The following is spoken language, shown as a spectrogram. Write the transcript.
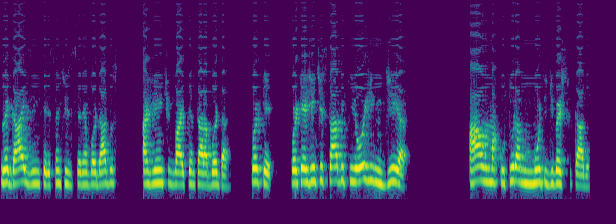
legais e interessantes de serem abordados, a gente vai tentar abordar. Por quê? Porque a gente sabe que hoje em dia há uma cultura muito diversificada.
